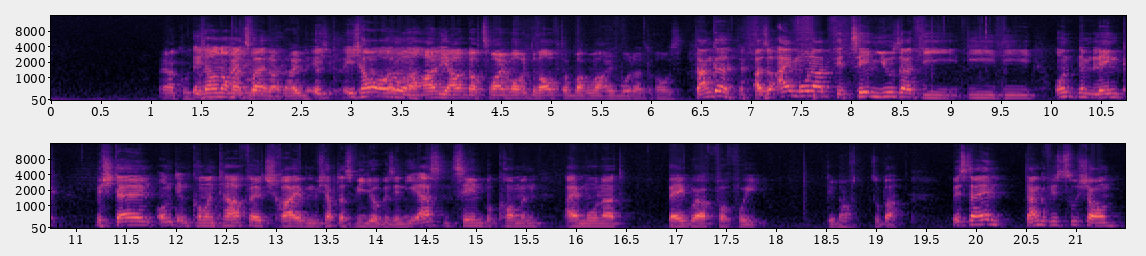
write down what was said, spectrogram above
Ja, gut. Ich hau noch mal zwei. Monat, ich, ich hau auch noch mal. Ali haut noch zwei Wochen drauf, dann machen wir einen Monat draus. Danke. Also ein Monat für zehn User, die, die, die unten im Link bestellen und im Kommentarfeld schreiben. Ich habe das Video gesehen. Die ersten zehn bekommen einen Monat Baygraph for free. Genau. Super. Bis dahin. Danke fürs Zuschauen.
